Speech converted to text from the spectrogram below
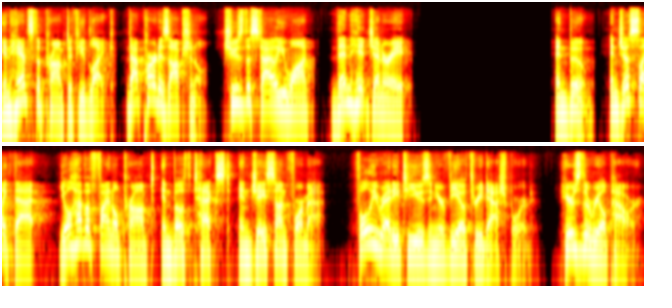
Enhance the prompt if you'd like. That part is optional. Choose the style you want, then hit generate, and boom. And just like that, you'll have a final prompt in both text and JSON format, fully ready to use in your Veo 3 dashboard. Here's the real power.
